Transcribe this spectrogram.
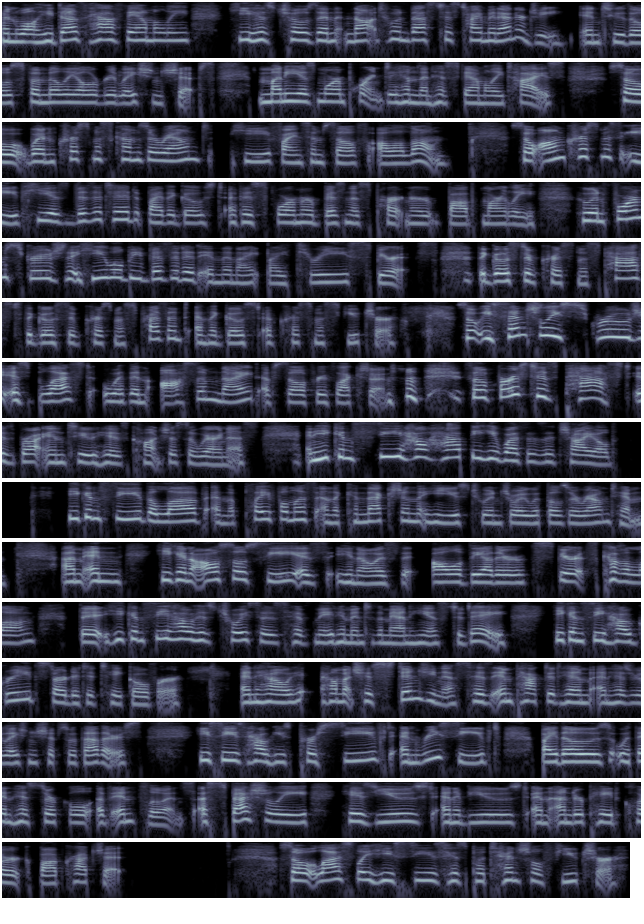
And while he does have family, he has chosen not to invest his time and energy into those familial relationships. Money is more important to him than his family ties. So when Christmas comes around, he finds himself all alone. So on Christmas Eve, he is visited by the ghost of his former business partner, Bob Marley, who informs Scrooge that he will be visited in the night by three spirits the ghost of Christmas past, the ghost of Christmas present, and the ghost of Christmas future. So essentially, Scrooge is blessed with an awesome night of self reflection. so, first, his past is brought into his conscious awareness, and he can see how happy he was as a child he can see the love and the playfulness and the connection that he used to enjoy with those around him. Um, and he can also see, as you know, as the, all of the other spirits come along, that he can see how his choices have made him into the man he is today. He can see how greed started to take over, and how how much his stinginess has impacted him and his relationships with others. He sees how he's perceived and received by those within his circle of influence, especially his used and abused and underpaid clerk Bob Cratchit. So, lastly, he sees his potential future.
